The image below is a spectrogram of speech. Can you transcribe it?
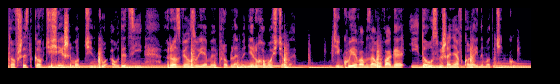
To wszystko w dzisiejszym odcinku audycji Rozwiązujemy problemy nieruchomościowe. Dziękuję Wam za uwagę i do usłyszenia w kolejnym odcinku.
